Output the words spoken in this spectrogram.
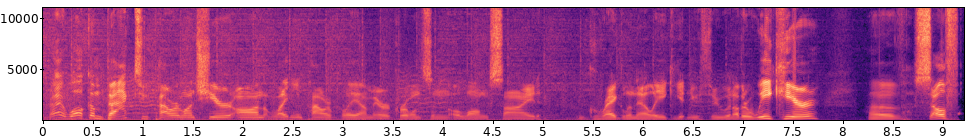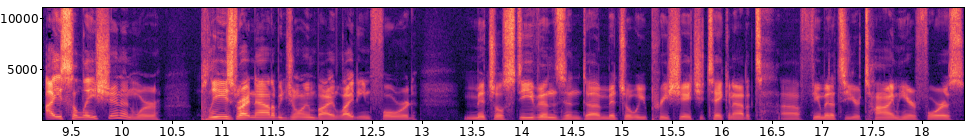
All right, welcome back to Power Lunch here on Lightning Power Play. I'm Eric Erlendsson alongside Greg Linelli, getting you through another week here of self isolation, and we're pleased right now to be joined by Lightning Forward Mitchell Stevens. And uh, Mitchell, we appreciate you taking out a, t- a few minutes of your time here for us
